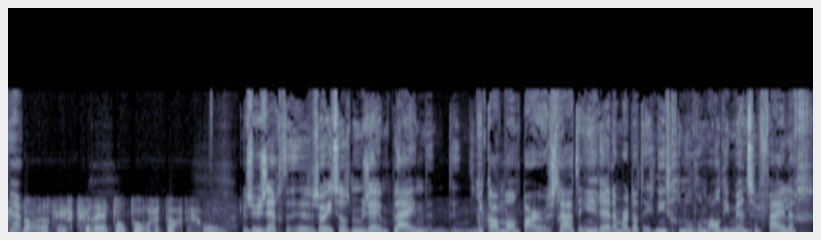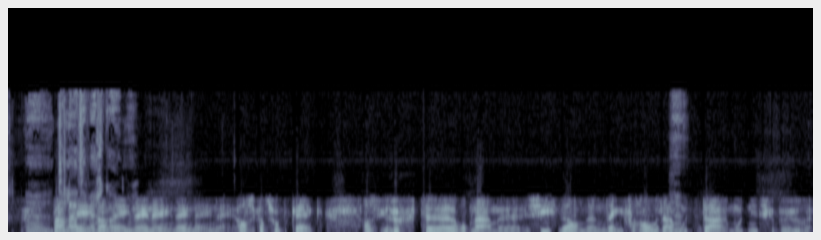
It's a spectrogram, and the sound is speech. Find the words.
Ja. Nou, dat heeft geleid tot ongeveer 80 gewonden. Dus u zegt zoiets als het Museumplein, je kan wel een paar straten inrennen, maar dat is niet genoeg om al die mensen veilig te nee, laten wegkomen? Nee, nee, nee, nee, nee, nee. Als ik die luchtopname zie, dan, dan denk ik van, oh, daar, Ja. moet, daar moet niets gebeuren.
